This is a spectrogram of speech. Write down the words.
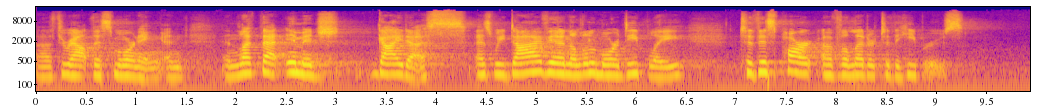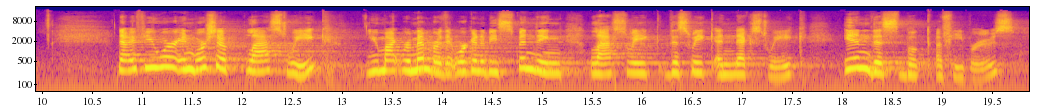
uh, throughout this morning and, and let that image guide us as we dive in a little more deeply to this part of the letter to the Hebrews. Now, if you were in worship last week, you might remember that we're going to be spending last week, this week, and next week in this book of Hebrews.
